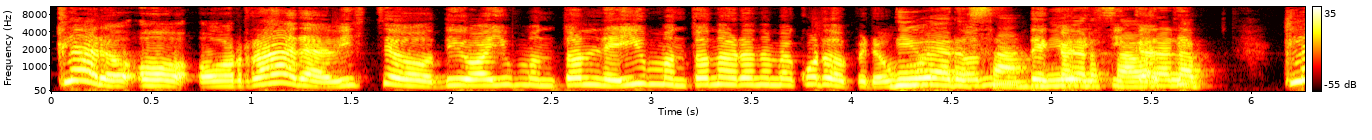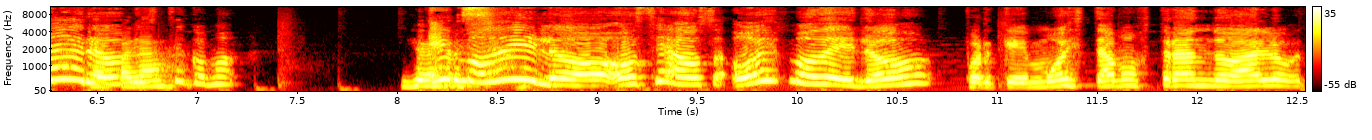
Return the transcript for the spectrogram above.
Claro, o, rara, ¿viste? O digo, hay un montón, leí un montón, ahora no me acuerdo, pero un montón de diversa, Claro, ¿viste? Como es modelo, o sea, o, es modelo, porque está mostrando algo,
